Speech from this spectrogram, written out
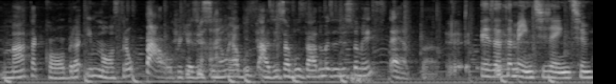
Mata a cobra e mostra o pau. Porque a gente não é abusado. A gente é abusado, mas a gente também é esperta. Exatamente, gente.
